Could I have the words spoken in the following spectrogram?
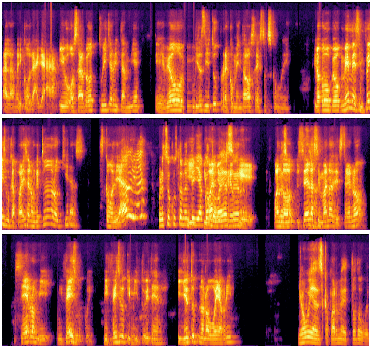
a la América de allá. Y, o sea, veo Twitter y también eh, veo videos de YouTube recomendados a estos como de luego veo memes en Facebook aparecen, aunque tú no lo quieras. Es como de, ah, Por eso justamente ya cuando vaya a ser... Que cuando sea la semana de estreno, cierro mi, mi Facebook, güey. Mi Facebook y mi Twitter. Y YouTube no lo voy a abrir. Yo voy a escaparme de todo, güey.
